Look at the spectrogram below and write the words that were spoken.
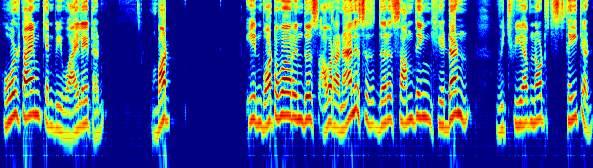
hold time can be violated but in whatever in this our analysis there is something hidden which we have not stated.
